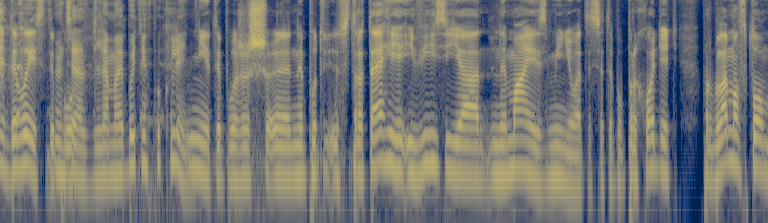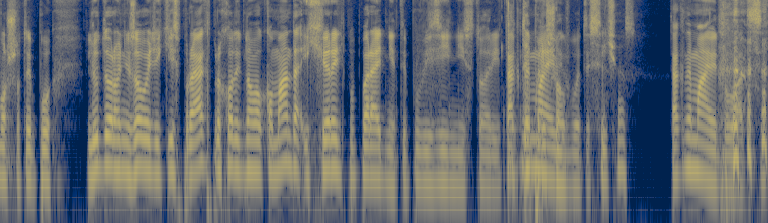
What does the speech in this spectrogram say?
Ні, дивись, типу. Це для майбутніх поколінь. Ні, типу, ж е, не потрі... стратегія і візія не має змінюватися. Типу, приходять. Проблема в тому, що, типу, люди організовують якийсь проект, приходить нова команда і хирить попередні, типу, візійні історії. Так Ти не має відбутися. свій. Так не має відбуватися.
